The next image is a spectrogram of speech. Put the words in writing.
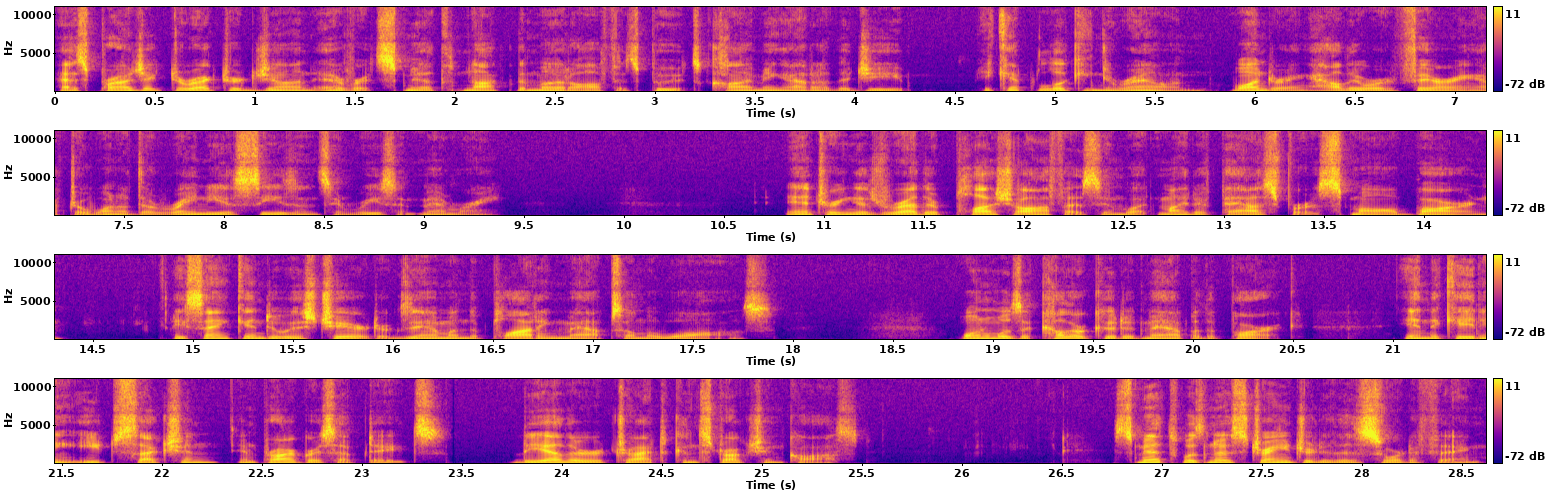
As project director John Everett Smith knocked the mud off his boots climbing out of the Jeep, he kept looking around, wondering how they were faring after one of the rainiest seasons in recent memory. Entering his rather plush office in what might have passed for a small barn, he sank into his chair to examine the plotting maps on the walls. One was a color coded map of the park, indicating each section and progress updates. The other tracked construction cost. Smith was no stranger to this sort of thing,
